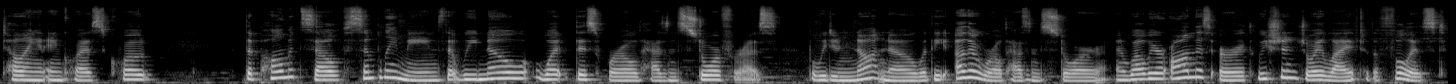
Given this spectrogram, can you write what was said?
telling an inquest, quote, The poem itself simply means that we know what this world has in store for us, but we do not know what the other world has in store, and while we are on this earth, we should enjoy life to the fullest,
